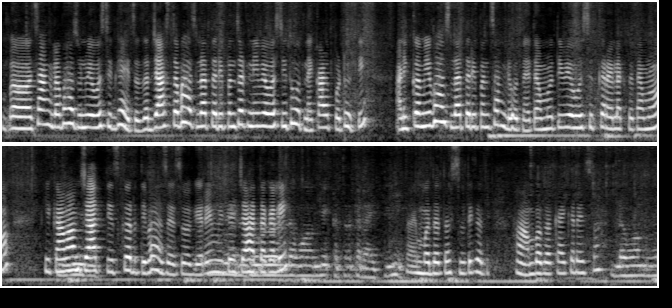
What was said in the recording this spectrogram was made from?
चांगला भाजून व्यवस्थित घ्यायचा. जर जास्त भाजला तरी पण चटणी व्यवस्थित होत नाही काळपट होती. आणि कमी भाजला तरी पण चांगली होत नाही. त्यामुळे ती व्यवस्थित करायला लागतं. त्यामुळं ही काम आमच्या आत्तीच करते भाजायचं वगैरे. मी त्याच्या हाताखाली लवंग एकत्र करायची. काय मदत असेल ते करते. हां बघा काय करायचं? लवंग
